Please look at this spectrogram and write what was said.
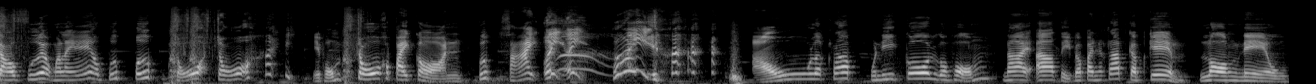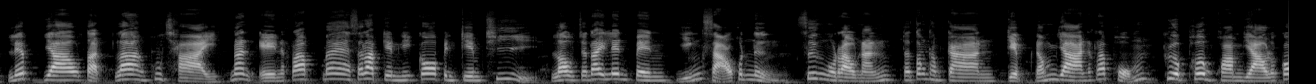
ยาวเฟื้อออกมาแล้วปึ๊บปึ๊บโจโจเดี๋ยวผมโจเข้าไปก่อนปึ๊บซ้ายเอ้ยเอ้ยเฮ้ย เอาละครับ วันนี้โก้อยู่กับผม นายอาติมาไปนะครับกับเกม ลองเนล เล็บยาวตัดล่างผู้ชาย นั่นเองนะครับ แม่สำหรับเกมนี้ก็เป็นเกมที่ เราจะได้เล่นเป็นหญิงสาวคนหนึ่ง ซึ่งเรานั้นจะต้องทำการเก็บน้ำยานะครับผมเพื่อเพิ่มความยาวแล้วก็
